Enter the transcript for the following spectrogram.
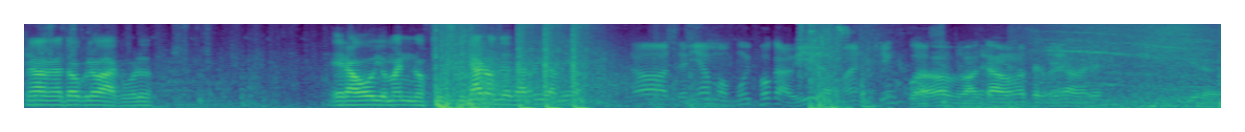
No, me tocó cloac, boludo. Era obvio, man. Nos fusilaron desde arriba, amigo. No, teníamos muy poca vida, man. ¿Quién juega? No, acá vamos a terminar, ver. Quiero ver.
